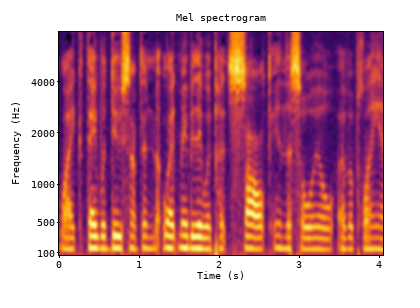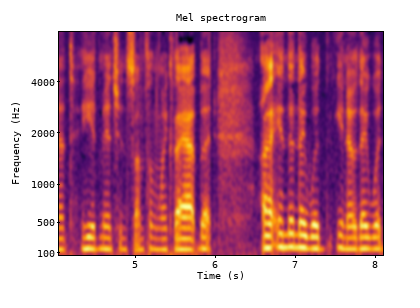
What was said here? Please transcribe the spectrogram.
like they would do something like maybe they would put salt in the soil of a plant. He had mentioned something like that but uh, and then they would you know they would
